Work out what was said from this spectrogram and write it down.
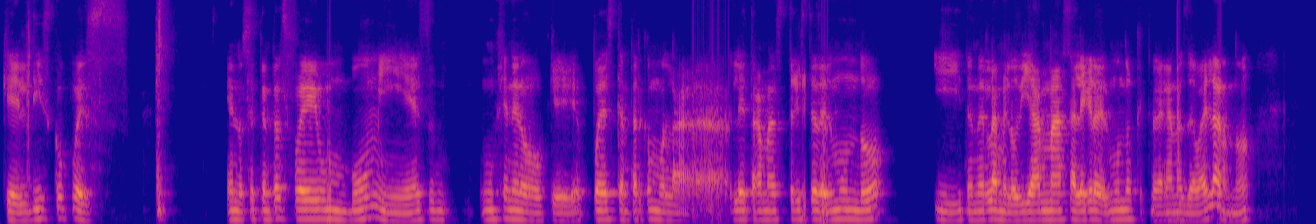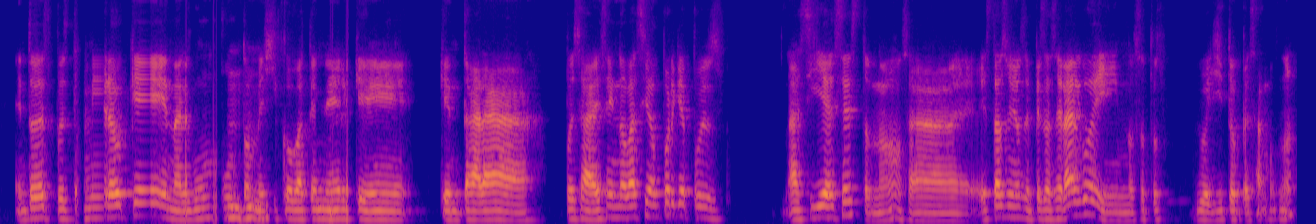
que el disco pues en los 70 fue un boom y es un género que puedes cantar como la letra más triste del mundo y tener la melodía más alegre del mundo que te da ganas de bailar, ¿no? Entonces, pues también creo que en algún punto México va a tener que, que, entrar a, pues, a esa innovación porque pues así es esto, ¿no? O sea, Estados Unidos empieza a hacer algo y nosotros luego empezamos, ¿no?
